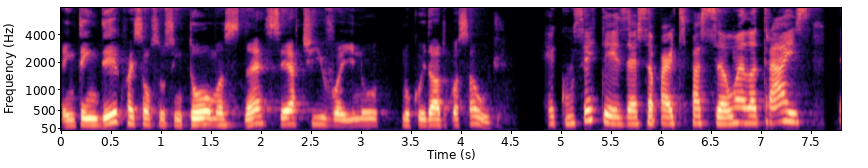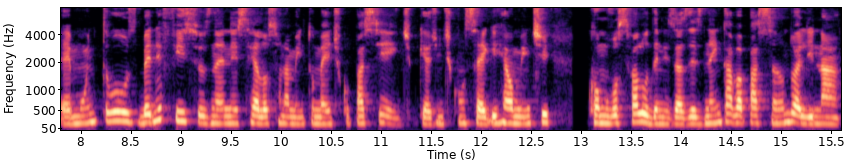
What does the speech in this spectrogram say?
entender quais são os seus sintomas, né? ser ativo aí no, no cuidado com a saúde. É, com certeza, essa participação ela traz é, muitos benefícios né, nesse relacionamento médico-paciente, porque a gente consegue realmente, como você falou, Denise, às vezes nem estava passando ali na,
